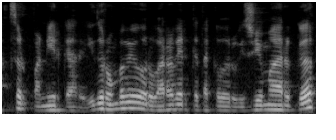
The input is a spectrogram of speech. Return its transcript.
அக்செப்ட் பண்ணியிருக்காரு. இது ரொம்பவே ஒரு வரவேற்கத்தக்க ஒரு விஷயமா இருக்குது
